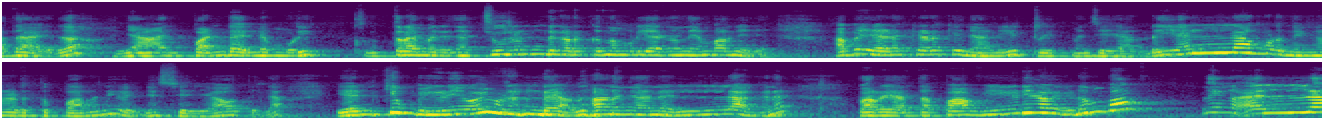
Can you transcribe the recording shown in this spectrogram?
അതായത് ഞാൻ പണ്ട് എന്റെ മുടി ഇത്രയും വരെ ഞാൻ ചുരുണ്ട് കിടക്കുന്ന മുടിയായിരുന്നു ഞാൻ പറഞ്ഞില്ലേ? അപ്പോൾ ഇടയ്ക്കിടയ്ക്ക് ഞാൻ ഈ ട്രീറ്റ്മെന്റ് ചെയ്യാറുണ്ട്. എല്ലാം കൂടെ നിങ്ങളുടെ അടുത്ത് പറഞ്ഞു കഴിഞ്ഞാൽ ശരിയാവത്തില്ല. എനിക്കും വീഡിയോ ഇടണ്ടേ? അതാണ് ഞാൻ എല്ലാം അങ്ങനെ പറയാത്ത അപ്പം ആ വീഡിയോ ഇടുമ്പോൾ നിങ്ങൾ എല്ലാ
